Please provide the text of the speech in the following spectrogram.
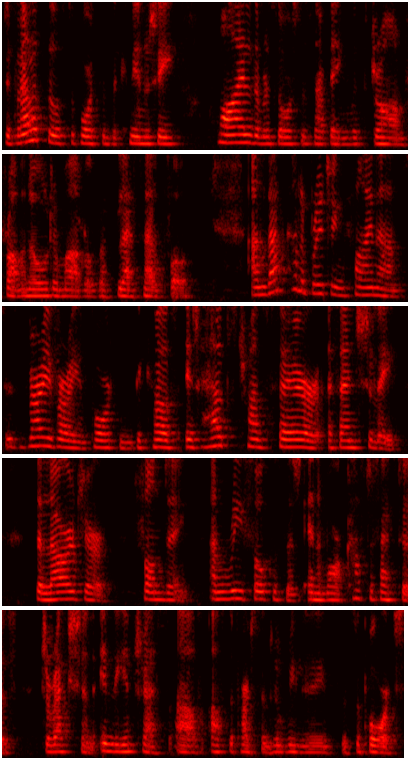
develop those supports in the community while the resources are being withdrawn from an older model that's less helpful. And that kind of bridging finance is very, very important because it helps transfer eventually the larger funding and refocus it in a more cost effective direction in the interests of, of the person who really needs the support.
